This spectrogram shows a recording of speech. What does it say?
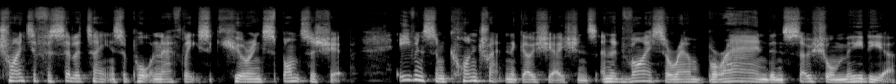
trying to facilitate and support an athlete securing sponsorship, even some contract negotiations and advice around brand and social media.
